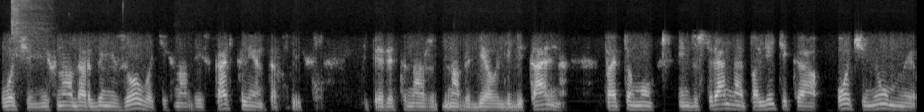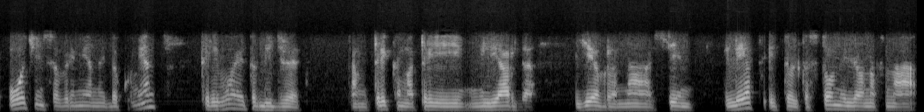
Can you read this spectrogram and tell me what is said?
очень. Их надо организовывать, их надо искать клиентов. Их теперь это надо, надо делать дигитально. Поэтому индустриальная политика очень умный, очень современный документ. Кривой это бюджет. Там 3,3 миллиарда евро на 7 лет и только 100 миллионов на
